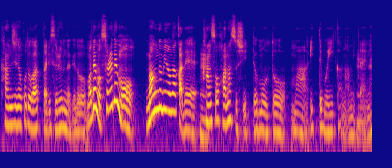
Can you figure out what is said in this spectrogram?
感じのことがあったりするんだけど、まあ、でもそれでも番組の中で感想を話すしって思うと、まあ言ってもいいかなみたいな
